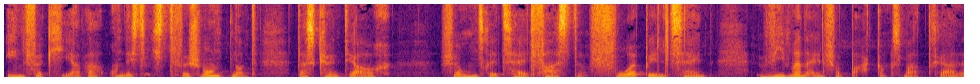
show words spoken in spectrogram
in Verkehr war und es ist verschwunden. Und das könnte auch für unsere Zeit fast Vorbild sein, wie man ein Verpackungsmaterial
